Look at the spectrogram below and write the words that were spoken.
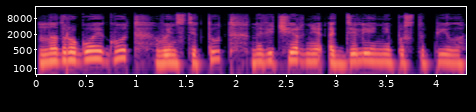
На другой год в институт на вечернее отделение поступила.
